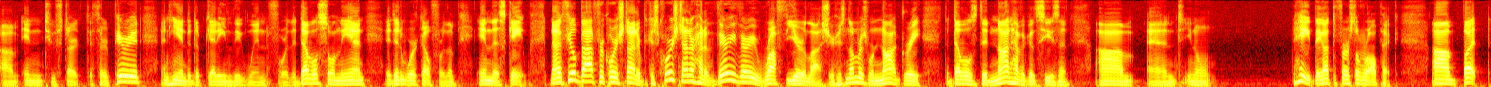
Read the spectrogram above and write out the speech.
um, in to start the third period, and he ended up getting the win for the Devils. So in the end, it did work out for them in this game. Now I feel bad for Cory Schneider because Cory Schneider had a very very rough year last year. His numbers were not great. The Devils did not have a good season, um, and you know, hey, they got the first overall pick, uh, but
